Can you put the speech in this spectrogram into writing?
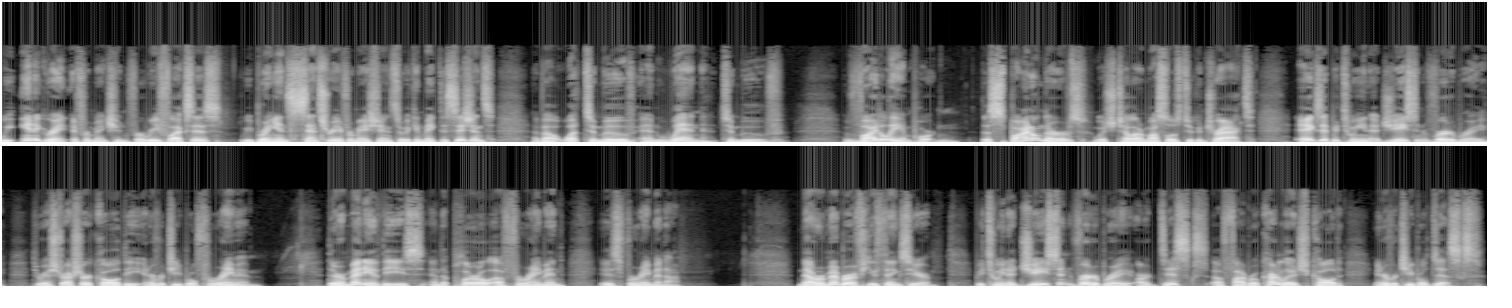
We integrate information for reflexes. We bring in sensory information so we can make decisions about what to move and when to move. Vitally important. The spinal nerves, which tell our muscles to contract, exit between adjacent vertebrae through a structure called the intervertebral foramen. There are many of these, and the plural of foramen is foramina. Now remember a few things here. Between adjacent vertebrae are discs of fibrocartilage called intervertebral discs.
